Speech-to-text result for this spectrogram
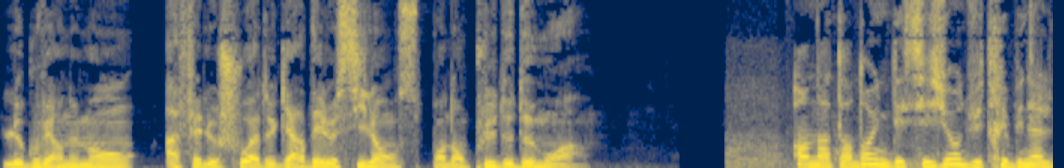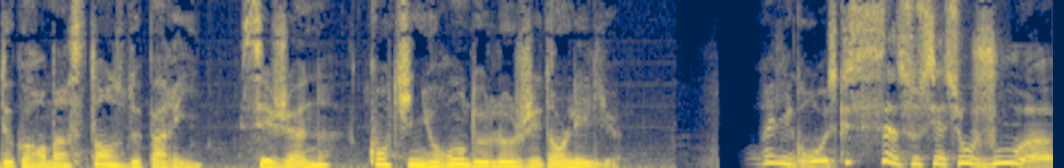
Le gouvernement a fait le choix de garder le silence pendant plus de deux mois. En attendant une décision du tribunal de grande instance de Paris, ces jeunes continueront de loger dans les lieux. Aurélie Gros, est-ce que ces associations jouent euh,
